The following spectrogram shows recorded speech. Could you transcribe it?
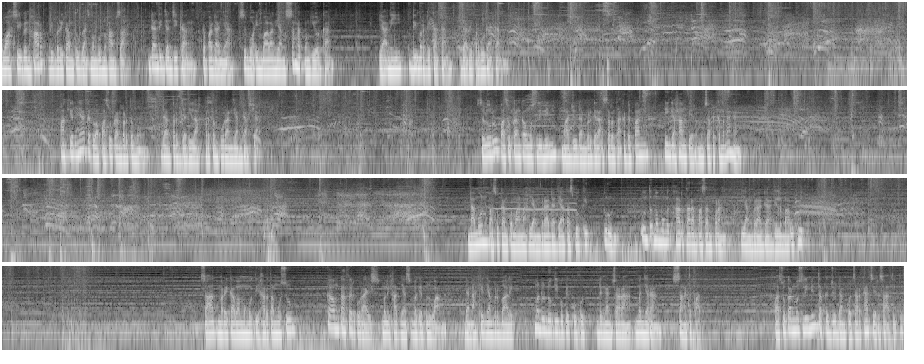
Wahsi bin Harb diberikan tugas membunuh Hamzah dan dijanjikan kepadanya sebuah imbalan yang sangat menggiurkan, yakni dimerdekakan dari perbudakan. Akhirnya kedua pasukan bertemu dan terjadilah pertempuran yang dahsyat. Seluruh pasukan kaum muslimin maju dan bergerak serentak ke depan hingga hampir mencapai kemenangan. Namun pasukan pemanah yang berada di atas bukit turun untuk memungut harta rampasan perang yang berada di lembah Uhud Saat mereka memunguti harta musuh, kaum kafir Quraisy melihatnya sebagai peluang dan akhirnya berbalik menduduki Bukit Uhud dengan cara menyerang sangat cepat. Pasukan muslimin terkejut dan kocar kacir saat itu.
